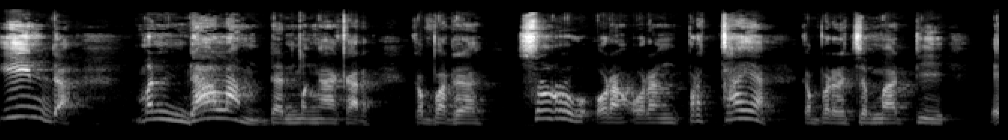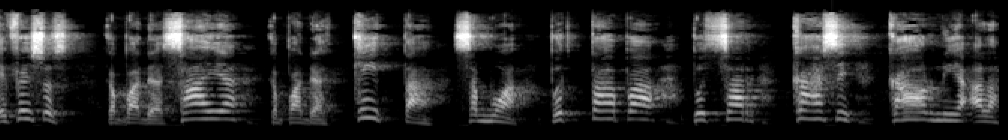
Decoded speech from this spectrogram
indah, mendalam, dan mengakar kepada seluruh orang-orang percaya kepada jemaat di Efesus, kepada saya, kepada kita semua. Betapa besar kasih karunia Allah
